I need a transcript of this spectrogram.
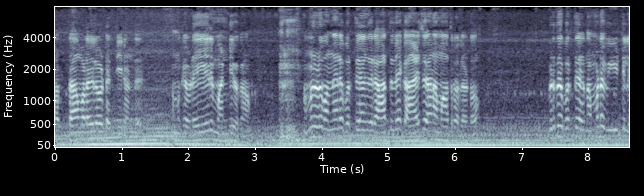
പത്താം വളവിലോട്ട് എത്തിയിട്ടുണ്ട്. നമുക്ക് എവിടെയെങ്കിലും വണ്ടി വെക്കണം. നമ്മളിവിടെ വന്നതിന് പ്രത്യേകത രാത്രിയിലെ കാഴ്ച കാണാൻ മാത്രമല്ല കേട്ടോ. ഇവിടുത്തെ പ്രത്യേകത നമ്മുടെ വീട്ടിൽ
